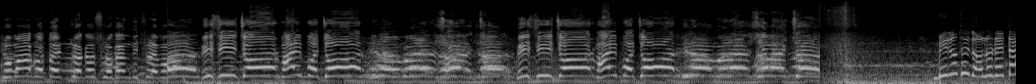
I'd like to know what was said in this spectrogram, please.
ক্রমাগত একটু আগেও স্লোগান দিচ্ছিল এবং চোর ভাই বিরোধী দলনেতা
